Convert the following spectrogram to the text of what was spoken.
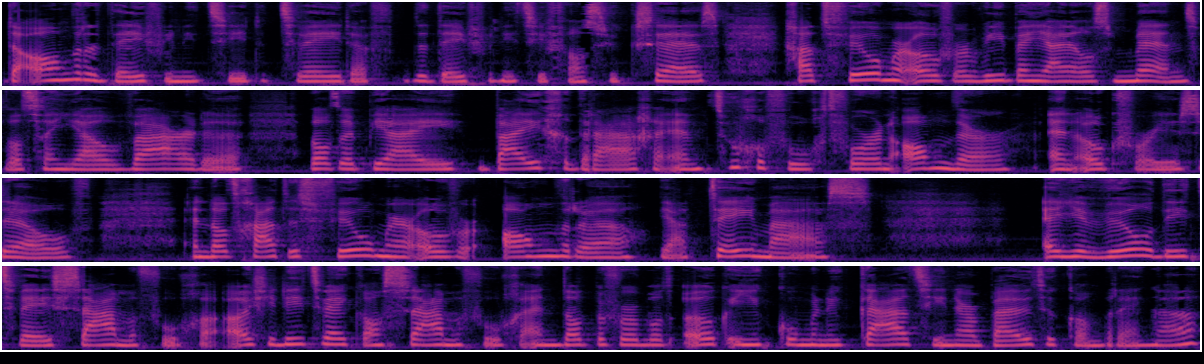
de andere definitie, de tweede, de definitie van succes, gaat veel meer over wie ben jij als mens? Wat zijn jouw waarden? Wat heb jij bijgedragen en toegevoegd voor een ander en ook voor jezelf? En dat gaat dus veel meer over andere ja, thema's. En je wil die twee samenvoegen. Als je die twee kan samenvoegen en dat bijvoorbeeld ook in je communicatie naar buiten kan brengen.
